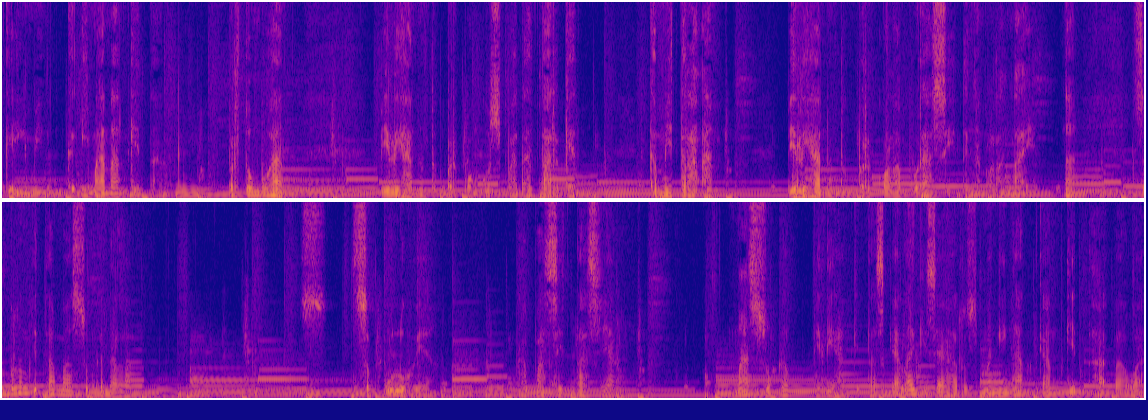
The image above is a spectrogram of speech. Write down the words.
keimin, keimanan kita. Pertumbuhan, pilihan untuk berfokus pada target. Kemitraan, pilihan untuk berkolaborasi dengan orang lain. Nah, sebelum kita masuk ke dalam 10 ya kapasitas yang masuk ke pilihan kita. Sekali lagi saya harus mengingatkan kita bahwa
